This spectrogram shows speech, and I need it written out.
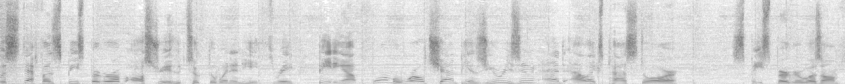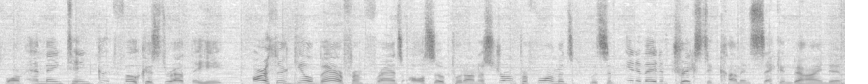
Was Stefan Spiessberger of Austria who took the win in Heat 3, beating out former world champions Youri Zoon and Alex Pastor. Spiessberger was on form and maintained good focus throughout the heat. Arthur Gilbert from France also put on a strong performance with some innovative tricks to come in second behind him.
